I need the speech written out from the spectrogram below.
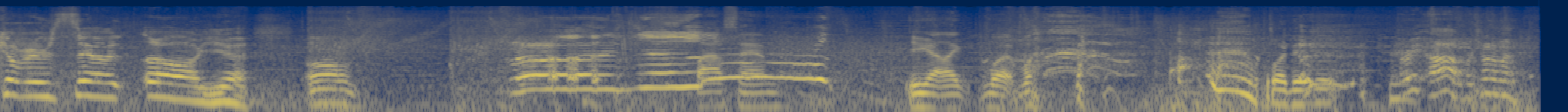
come here, Samus. Oh yeah! Oh. Wow, Sam. You got like, what? What, what is it? Hurry up, we're trying to win.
